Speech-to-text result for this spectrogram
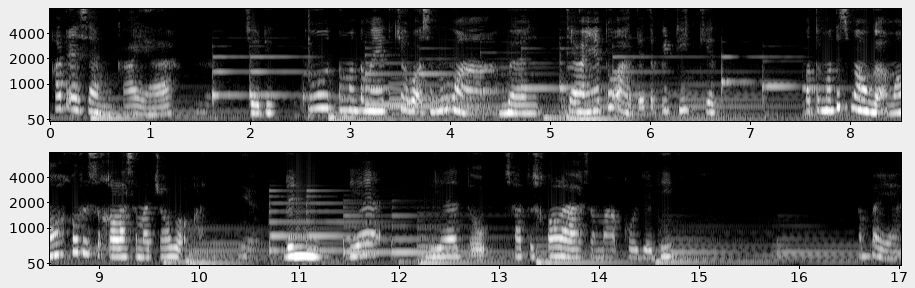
kan SMK ya. Jadi tuh teman-temannya tuh cowok semua. Banyak ceweknya tuh ada tapi dikit. Otomatis mau nggak mau aku harus sekolah sama cowok kan. Iya. dan dia dia tuh satu sekolah sama aku. Jadi apa ya?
